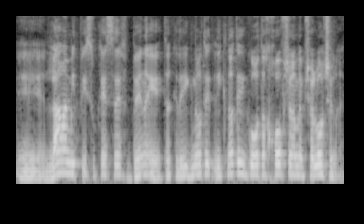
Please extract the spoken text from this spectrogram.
אה, למה הם הדפיסו כסף? בין היתר כדי לקנות, לקנות את אגרות החוב של הממשלות שלהם.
